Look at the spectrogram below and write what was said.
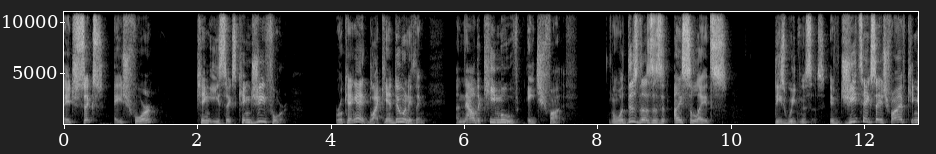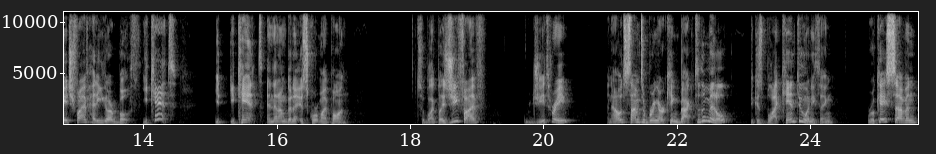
h6, h4, king e6, king g4. Rook a8, black can't do anything. And now the key move, h5. And what this does is it isolates these weaknesses. If g takes h5, king h5, how do you guard both? You can't. You, you can't. And then I'm going to escort my pawn. So black plays g5, g3, and now it's time to bring our king back to the middle because black can't do anything. Rook a7,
